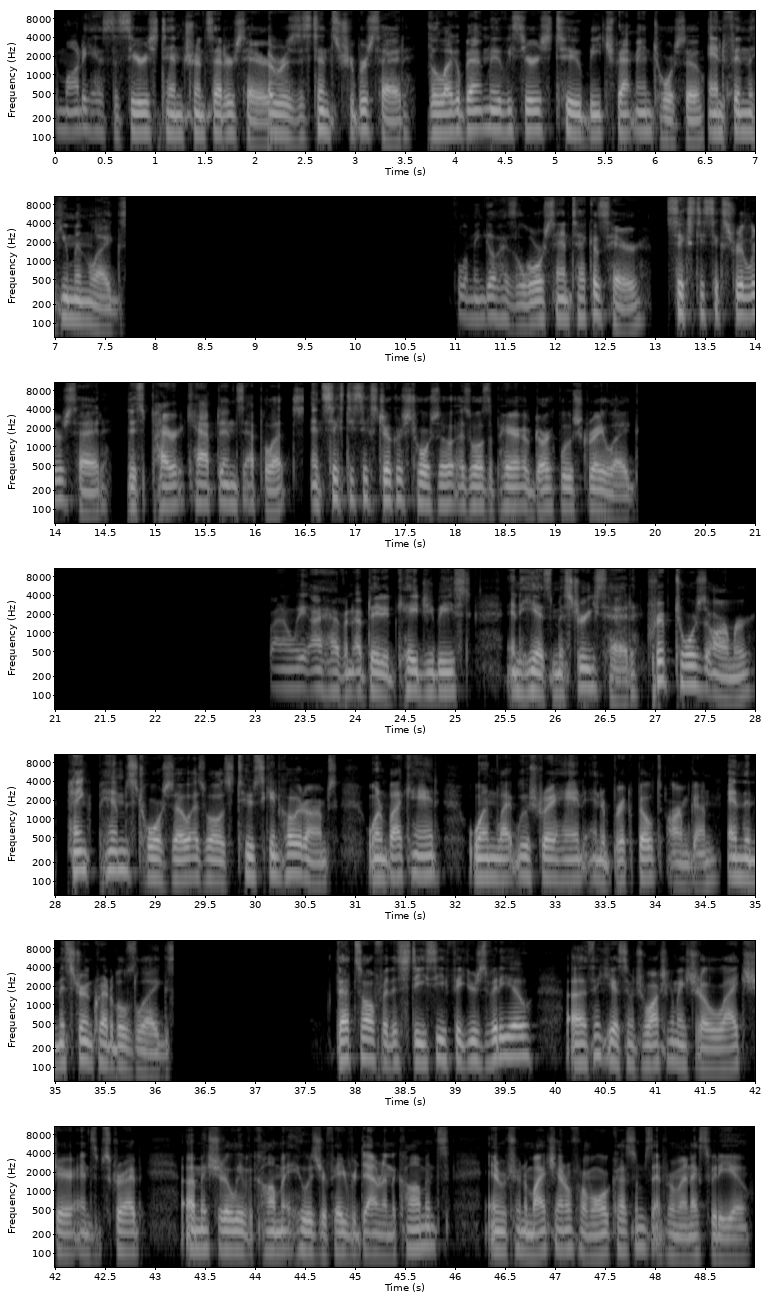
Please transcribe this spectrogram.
Kamandi has the Series 10 Trendsetter's hair, a Resistance Trooper's head, the Lego Batman Movie Series 2 Beach Batman torso, and Finn the Human legs. Flamingo has Lor San Tekka's hair, 66 Riddler's head, this Pirate Captain's epaulets, and 66 Joker's torso, as well as a pair of dark bluish gray legs. Finally, I have an updated KG Beast, and he has Mystery's head, Kryptor's armor, Hank Pym's torso, as well as two skin colored arms, one black hand, one light bluish gray hand, and a brick built arm gun, and then Mr. Incredible's legs. That's all for this DC Figures video. Uh, thank you guys so much for watching. Make sure to like, share, and subscribe. Uh, make sure to leave a comment who is your favorite down in the comments, and return to my channel for more customs and for my next video.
